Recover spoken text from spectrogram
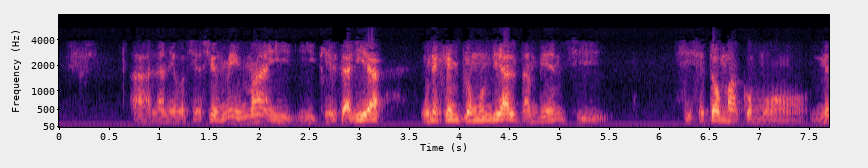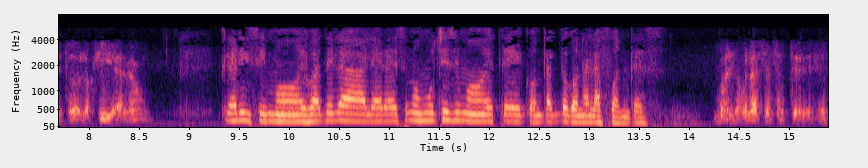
a la negociación misma y, y que daría un ejemplo mundial también si, si se toma como metodología, ¿no? Clarísimo, Esbatela, le agradecemos muchísimo este contacto con Alafuentes. Bueno, gracias a ustedes. ¿eh?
